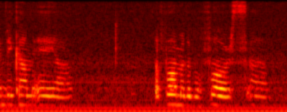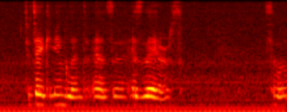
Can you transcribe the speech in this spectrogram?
and become a, uh, a formidable force uh, to take England as, uh, as theirs. So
